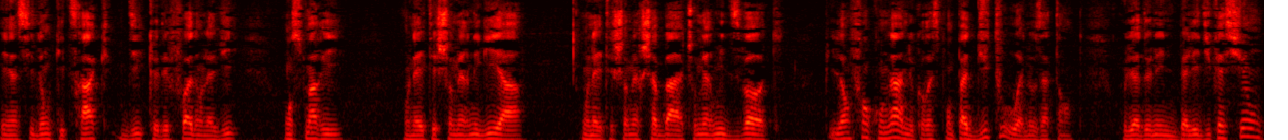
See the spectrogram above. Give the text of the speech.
Et ainsi donc, Yitzhak dit que des fois dans la vie, on se marie, on a été Shomer Nigia, on a été Shomer Shabbat, Shomer Mitzvot. Puis l'enfant qu'on a ne correspond pas du tout à nos attentes. On lui a donné une belle éducation,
